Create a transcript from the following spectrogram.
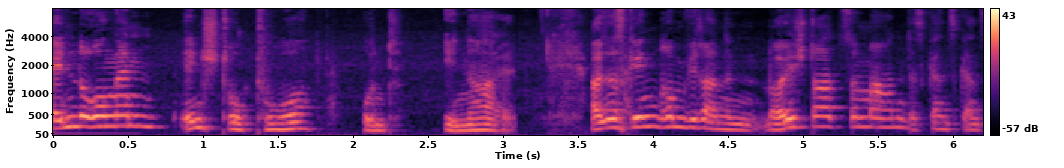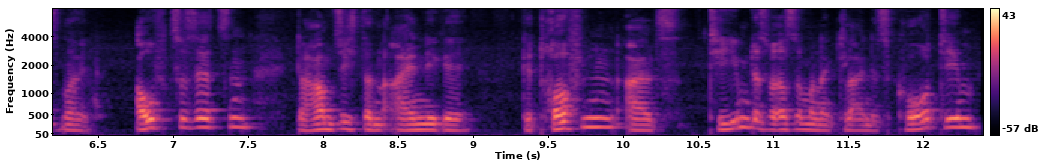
Änderungen in Struktur und Inhalt. Also es ging darum, wieder einen Neustart zu machen, das ganz, ganz neu aufzusetzen. Da haben sich dann einige getroffen als Team. Das war erst einmal ein kleines Core-Team,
